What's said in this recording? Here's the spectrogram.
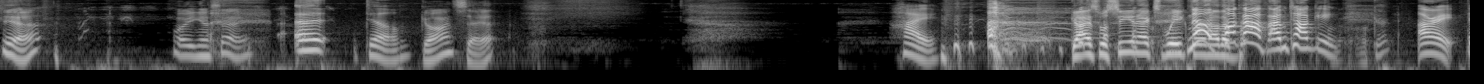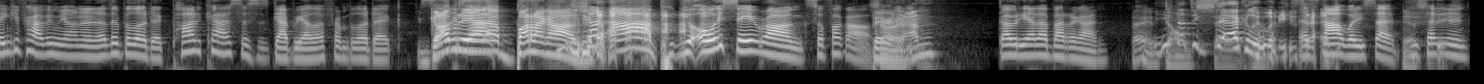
Yeah. What are you gonna say? Uh, Dill. Go on, say it. Hi. Guys, we'll see you next week for no, another. fuck off. I'm talking. Okay. All right. Thank you for having me on another Below Deck podcast. This is Gabriella from Below Deck. Gabriela Barragan. Shut up. You always say it wrong. So fuck off. Barragan? Gabriela Barragan. Don't That's say exactly what he said. That's not what he said. he said it it in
